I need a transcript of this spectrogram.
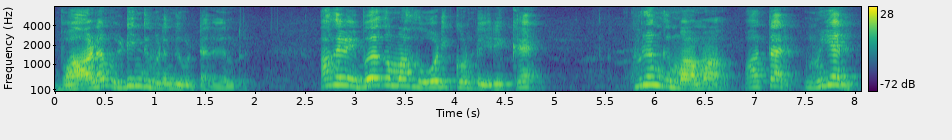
வானம் இடிந்து விழுந்து விட்டது என்று. ஆகவே வேகமாக ஓடிக்கொண்டு இருக்க குரங்கு மாமா பார்த்தார் முயல்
